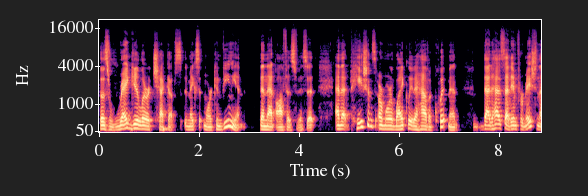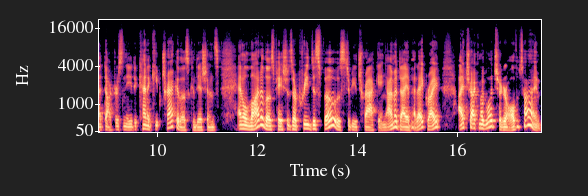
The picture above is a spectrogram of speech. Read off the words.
those regular checkups. It makes it more convenient than that office visit, and that patients are more likely to have equipment that has that information that doctors need to kind of keep track of those conditions. And a lot of those patients are predisposed to be tracking. I'm a diabetic, right? I track my blood sugar all the time.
